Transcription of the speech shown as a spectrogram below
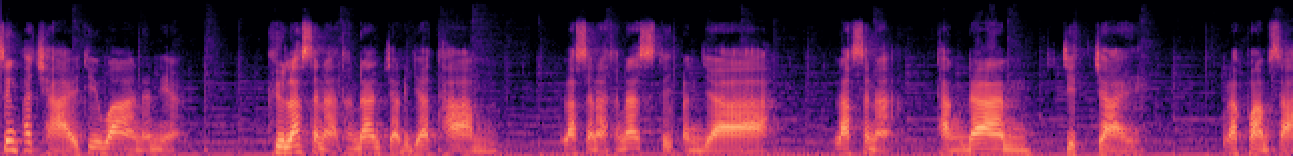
ซึ่งพระฉายที่ว่านั้นเนี่ยคือลักษณะทางด้านจริยธรรม ลักษณะทางด้านสติปัญญา ลักษณะทางด้านจิตใจ และความสา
